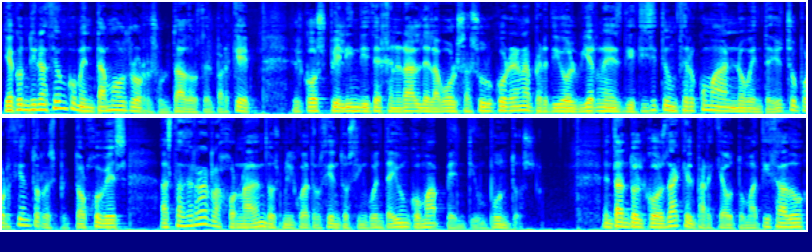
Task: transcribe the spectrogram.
Y a continuación comentamos los resultados del parqué. El KOSPI, el índice general de la bolsa surcoreana, perdió el viernes 17 un 0,98% respecto al jueves, hasta cerrar la jornada en 2.451,21 puntos. En tanto, el COSDAC, el parque automatizado,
